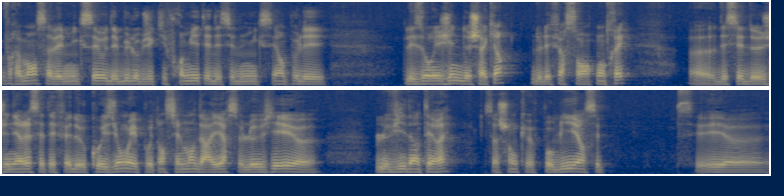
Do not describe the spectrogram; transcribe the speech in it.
vraiment ça avait mixé au début. L'objectif premier était d'essayer de mixer un peu les, les origines de chacun, de les faire se rencontrer. Euh, d'essayer de générer cet effet de cohésion et potentiellement derrière ce levier, euh, levier d'intérêt, sachant que faut oublier, hein, c'est, euh,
